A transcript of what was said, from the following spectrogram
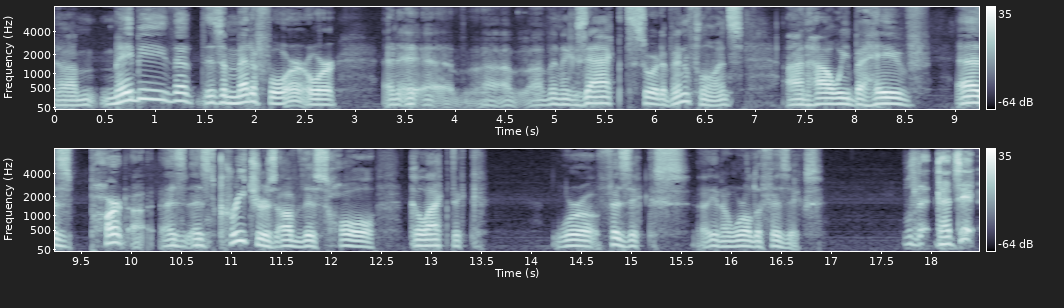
Um, maybe that is a metaphor or an, uh, uh, of an exact sort of influence on how we behave as part as as creatures of this whole galactic world physics uh, you know world of physics Well, that, that's it.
